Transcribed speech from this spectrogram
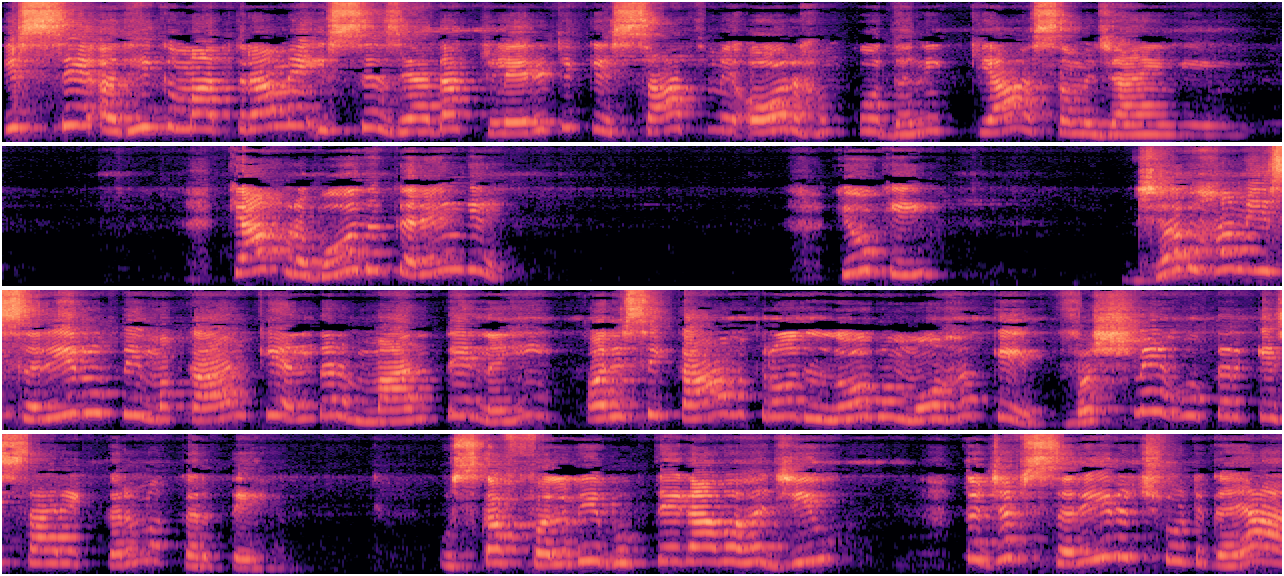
इससे अधिक मात्रा में, इससे ज़्यादा क्लैरिटी के साथ में और हमको धनी क्या समझाएँगे? क्या प्रबोध करेंगे? क्योंकि जब हम इस शरीर रूपी मकान के अंदर मानते नहीं और इसी काम क्रोध, लोभ, मोह के वश में होकर के सारे कर्म करते हैं, उसका फल भी भुगतेगा वह जीव। तो जब शरीर छूट गया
